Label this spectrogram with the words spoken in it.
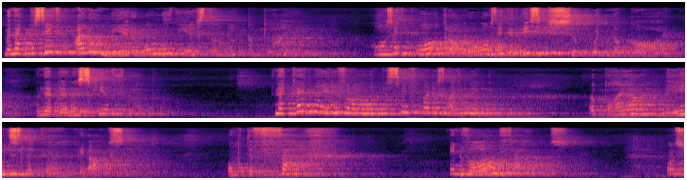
Maar ek besef al hoe meer ons deesdae net beklei. Ons het kwaad raak, ons het risiko's soek met mekaar wanneer dinge skeefloop. En ek kyk na hierdie verhaal en besef maar dis eintlik 'n baie menslike reaksie om te veg. En waarom veg ons?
